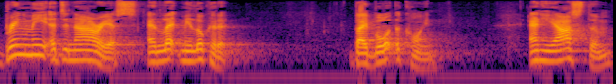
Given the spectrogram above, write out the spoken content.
Bring me a denarius and let me look at it. They bought the coin. And he asked them,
